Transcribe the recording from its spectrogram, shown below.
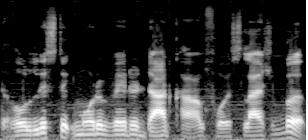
theholisticmotivator.com forward slash book.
